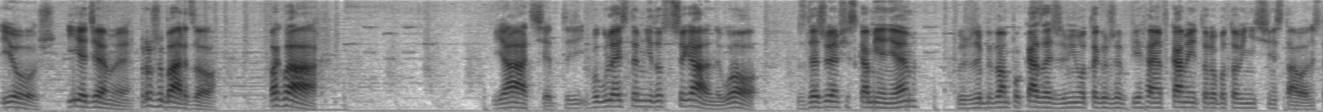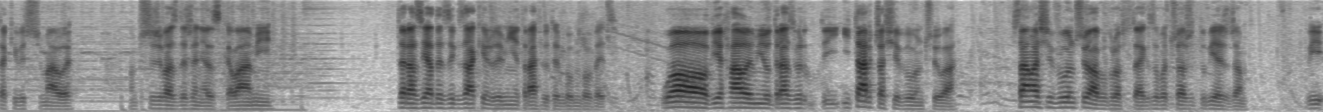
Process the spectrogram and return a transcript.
I Już. I jedziemy. Proszę bardzo. Bach, bach. Jacie, ty, w ogóle jestem niedostrzegalny. Ło. Zderzyłem się z kamieniem, żeby wam pokazać, że mimo tego, że wjechałem w kamień, to robotowi nic się nie stało. On jest taki wytrzymały. On przeżywa zderzenia ze skałami. Teraz jadę zygzakiem, żeby mi nie trafił ten bombowiec. Ło, wjechałem i od razu... I, tarcza się wyłączyła. Sama się wyłączyła po prostu, jak zobaczyła, że tu wjeżdżam. I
